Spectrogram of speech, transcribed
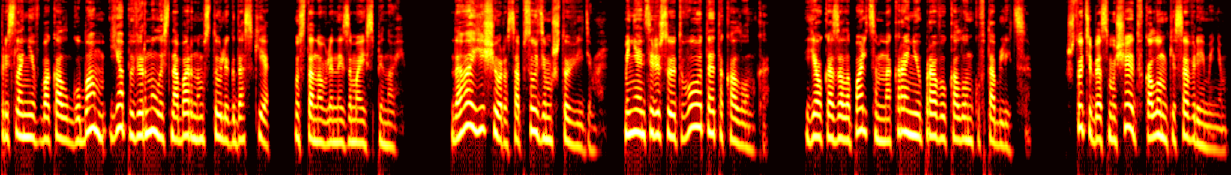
Прислонив бокал к губам, я повернулась на барном стуле к доске, установленной за моей спиной. Давай еще раз обсудим, что видим. Меня интересует вот эта колонка. Я указала пальцем на крайнюю правую колонку в таблице. Что тебя смущает в колонке со временем?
